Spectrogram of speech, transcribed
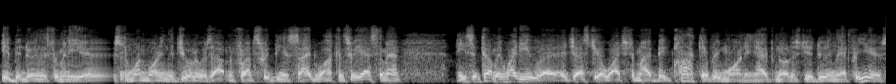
He'd been doing this for many years, and one morning the jeweler was out in front sweeping a sidewalk, and so he asked the man, he said, Tell me, why do you uh, adjust your watch to my big clock every morning? I've noticed you're doing that for years.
